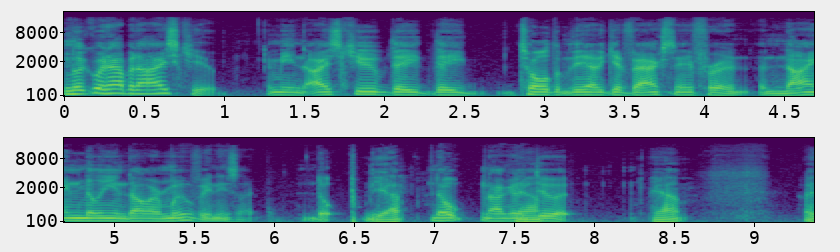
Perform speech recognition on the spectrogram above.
Look what happened to Ice Cube. I mean, Ice Cube. They they told him they had to get vaccinated for a, a nine million dollar movie, and he's like, nope, Yeah. nope, not going to Yeah. do it. Yeah. Uh,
